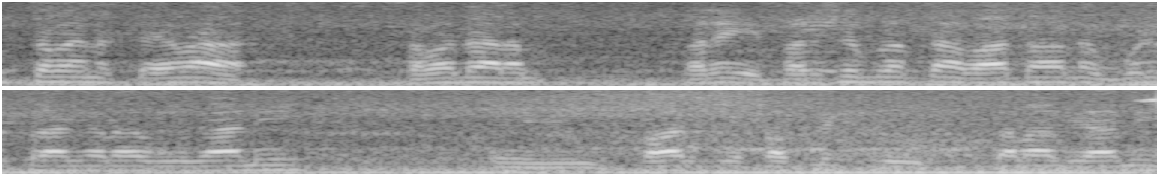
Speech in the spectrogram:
ఉత్తమమైన సేవ సమాధానం. మరి పరిశుభ్రత వాతావరణం గుడి ప్రాంగణం కానీ పార్క్ పబ్లిక్ స్థలాలు కానీ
